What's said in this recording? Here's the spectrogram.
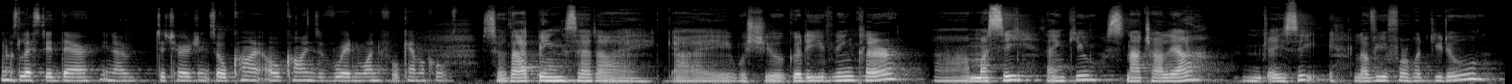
was listed there. You know, detergents, all kind, all kinds of weird and wonderful chemicals. So that being said, I I wish you a good evening, Claire. Uh, Masi, thank you. Snachalia, Gracie, love you for what you do.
